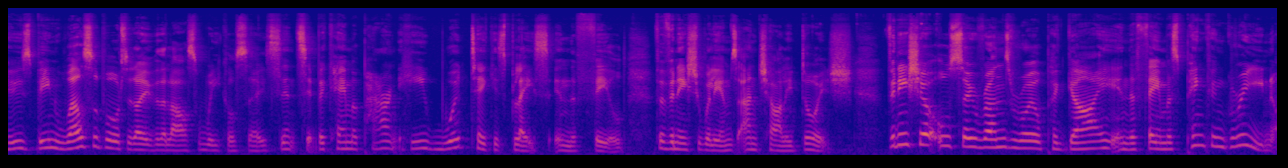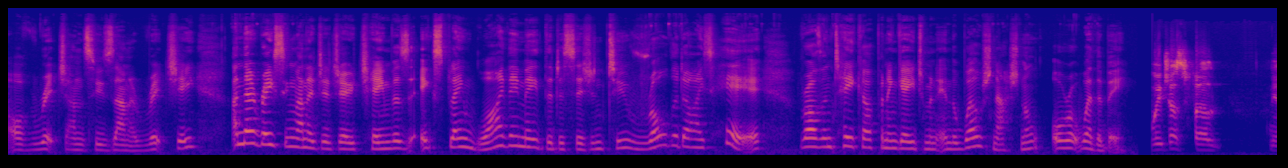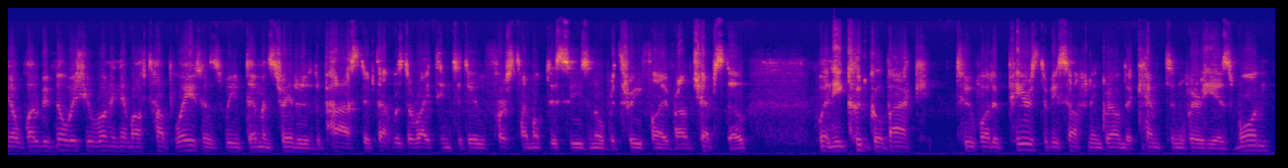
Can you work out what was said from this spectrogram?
who's been well supported over the last week or so since it became apparent he would take his place in the field for Venetia Williams and Charlie Deutsch. Venetia also runs Royal Pagaille in the famous pink and green of Rich and Susannah Ricci, and their racing manager Joe Chambers explained why they made the decision to roll the dice here rather than take up an engagement in the Welsh National or at Wetherby. We just felt you know, while we've no issue running him off top weight as we've demonstrated in the past, if that was the right thing to do first time up this season over three five round Chepstow, when he could go back to what appears to be softening ground at Kempton where he has won.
